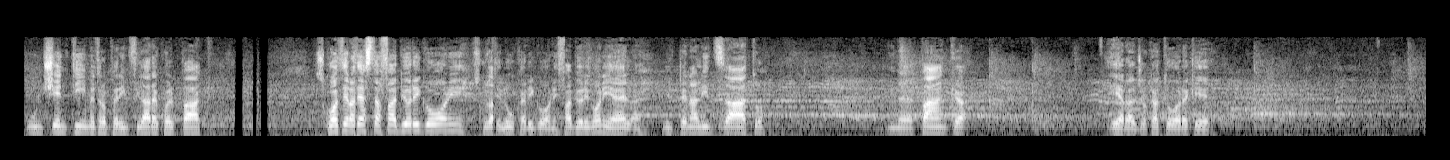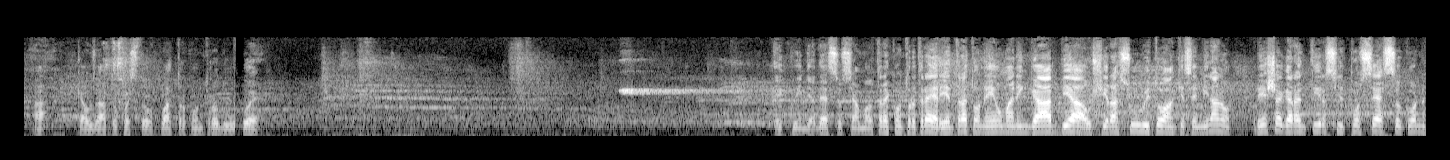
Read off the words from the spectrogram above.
un centimetro per infilare quel pack. Scuote la testa Fabio Rigoni. Scusate Luca Rigoni. Fabio Rigoni è il penalizzato in panca. Era il giocatore che ha causato questo 4 contro 2 e quindi adesso siamo 3 contro 3 è rientrato Neumann in gabbia uscirà subito anche se Milano riesce a garantirsi il possesso con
